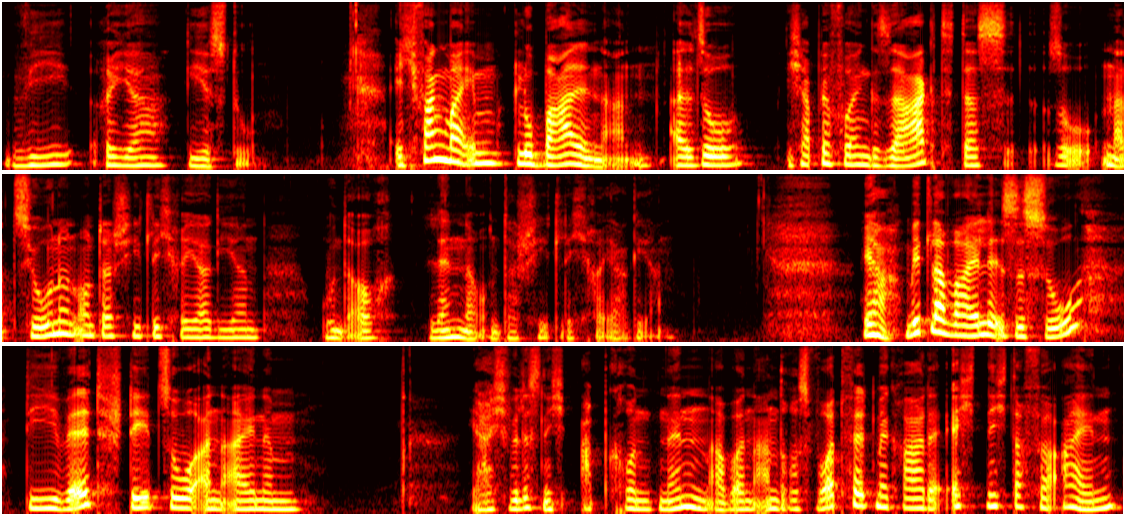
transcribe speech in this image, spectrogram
wie reagierst du? Ich fange mal im globalen an. Also ich habe ja vorhin gesagt, dass so Nationen unterschiedlich reagieren und auch Länder unterschiedlich reagieren. Ja, mittlerweile ist es so, die Welt steht so an einem, ja, ich will es nicht Abgrund nennen, aber ein anderes Wort fällt mir gerade echt nicht dafür ein,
